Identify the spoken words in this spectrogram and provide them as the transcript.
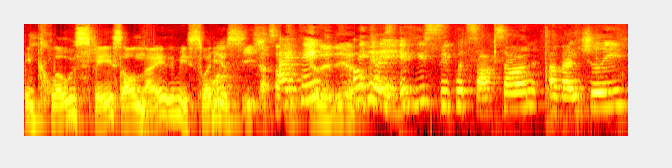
enclosed space all night. It'd be sweaty as. Feet, That's not I a think good idea. because Okay. if you sleep with socks on, eventually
